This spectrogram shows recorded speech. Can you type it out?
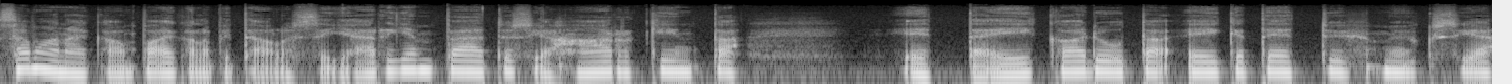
samaan aikaan paikalla pitää olla se järjenpäätös ja harkinta, että ei kaduta eikä tee tyhmyyksiä.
